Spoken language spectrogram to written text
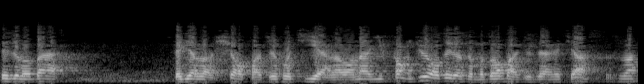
这怎么办？人家老笑话，最后急眼了，往那一放，就要这个怎么着吧？就这样一个架势，是吧？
